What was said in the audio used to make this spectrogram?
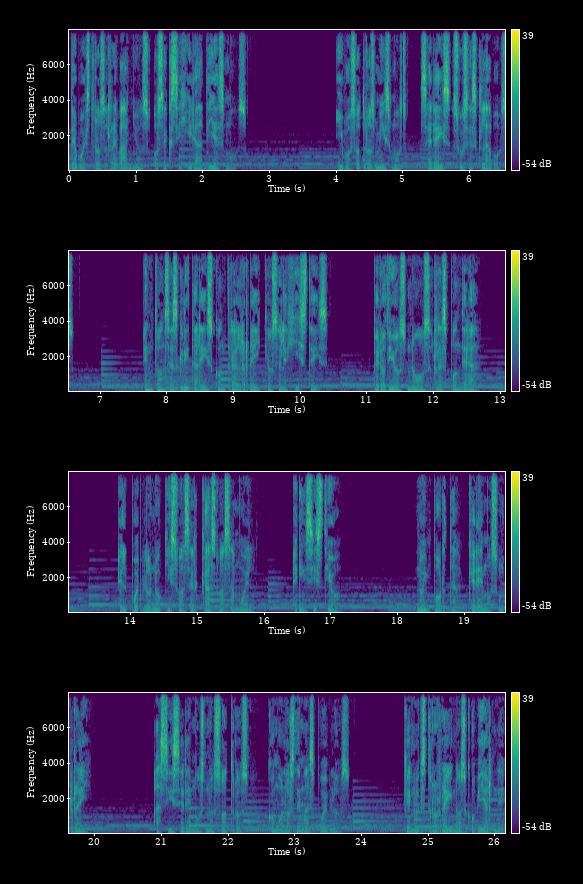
De vuestros rebaños os exigirá diezmos. Y vosotros mismos seréis sus esclavos. Entonces gritaréis contra el rey que os elegisteis, pero Dios no os responderá el pueblo no quiso hacer caso a Samuel e insistió, No importa, queremos un rey. Así seremos nosotros como los demás pueblos. Que nuestro rey nos gobierne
